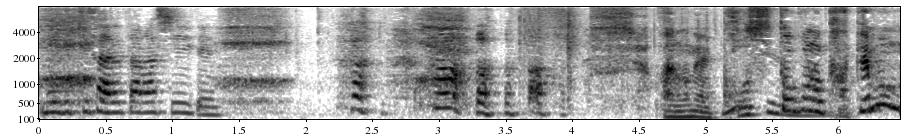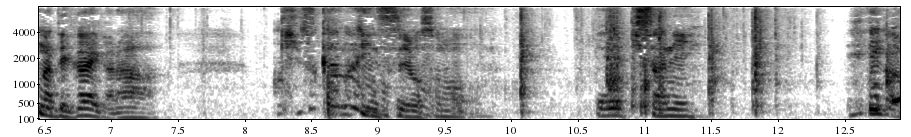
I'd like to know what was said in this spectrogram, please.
値引きされたらしいです。あのねコストコの建物がでかいから気づかないんですよその大きさになんか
